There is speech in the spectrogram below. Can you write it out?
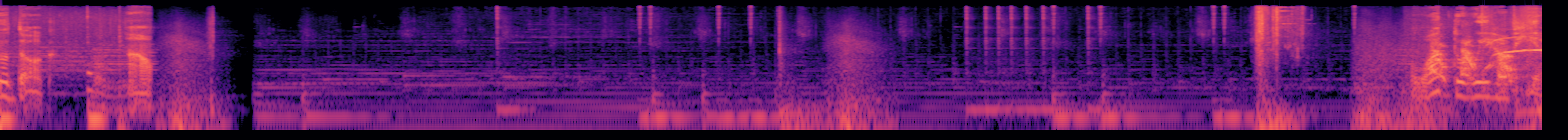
Good dog. Ah. What do we have here?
